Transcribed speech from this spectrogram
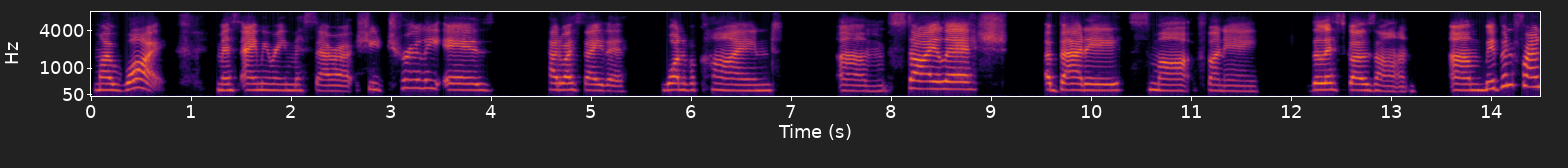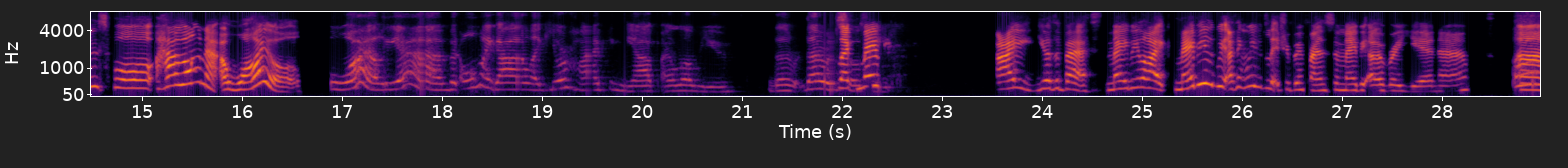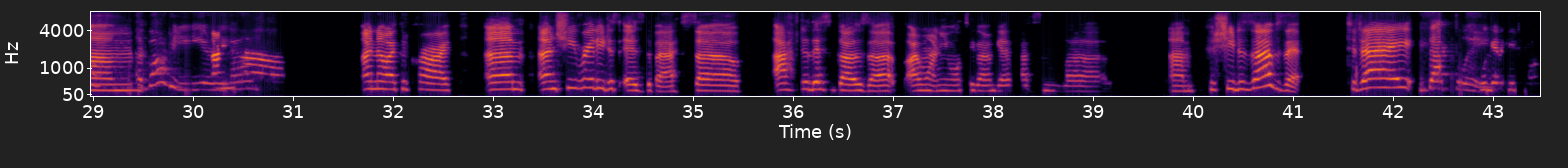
my wife, Miss Amy Ree, Miss Sara. She truly is, how do I say this? One of a kind, um, stylish, a baddie, smart, funny. The list goes on. Um, we've been friends for how long now? A while. A while, yeah, but oh my god, like you're hyping me up. I love you. The, that was Like, so maybe- sweet. I, you're the best. Maybe like, maybe we, I think we've literally been friends for maybe over a year now. Oh, Um, about a year, I yeah. I know I could cry. Um, and she really just is the best. So after this goes up, I want you all to go and give her some love. Um, because she deserves it. Today Exactly. we're gonna be talking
